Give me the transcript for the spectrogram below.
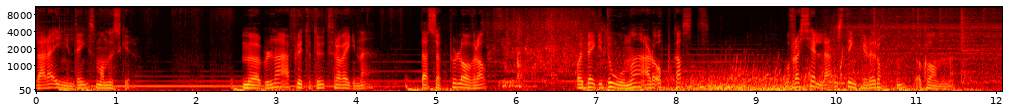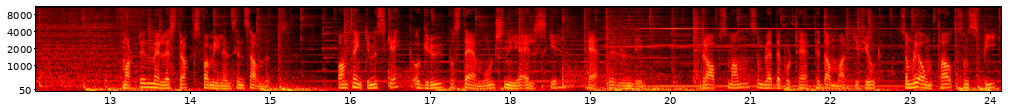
Der er ingenting som han husker. Møblene er flyttet ut fra veggene. Det er søppel overalt. Og i begge doene er det oppkast. Og fra kjelleren stinker det råttent og kvalmende. Martin melder straks familien sin savnet. Og han tenker med skrekk og gru på stemorens nye elsker, Peter Lundin. Drapsmannen som ble deportert til Danmark i fjor. Som blir omtalt som spik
